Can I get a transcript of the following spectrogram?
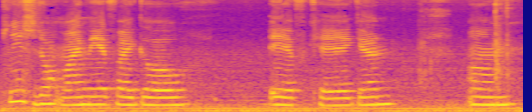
please don't mind me if I go AFK again. Um,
